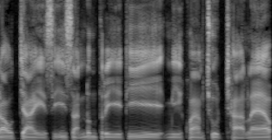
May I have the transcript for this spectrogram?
เราใจสีสันดนตรีที่มีความฉูดฉาดแล้ว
